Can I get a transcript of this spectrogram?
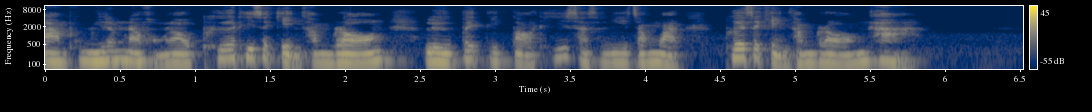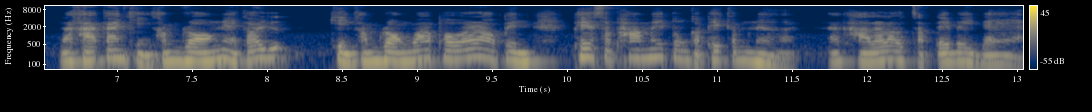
ตามภูมิลำเนาของเราเพื่อที่จะเขียนคำร้อง หรือไปติดต่อที่ศาสดีจังหวัด เพื่อจะเขียนคำร้องค่ะนะคะ การเขียนคำร้องเนี่ยก็เขียนคำร้องว่าเพราะว่าเราเป็นเพศสภาพไม่ตรงกับเพศกำเนิดนะคะ แล้วเราจับได้ใบแดง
